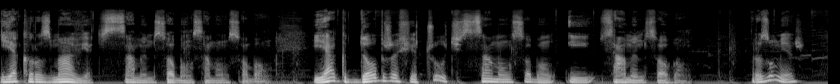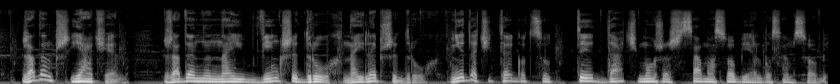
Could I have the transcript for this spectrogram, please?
jak rozmawiać z samym sobą, samą sobą, jak dobrze się czuć z samą sobą i samym sobą. Rozumiesz? Żaden przyjaciel, żaden największy druh, najlepszy druh nie da ci tego, co ty dać możesz sama sobie albo sam sobie.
